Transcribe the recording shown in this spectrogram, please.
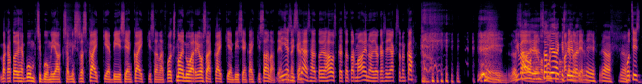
Mä katsoin yhden Bumtsibum jakson, missä osasi kaikkien biisien kaikki sanat. Voiko noin nuori osaa kaikkien biisien kaikki sanat Niin ja siis ensinnäkään? sinänsähän toi on hauska, että sä oot varmaan ainoa, joka sen jakson on. Ei. No, hyvä se oli- ohjelma, se oli oikeasti hyvä. Niin. Mutta siis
